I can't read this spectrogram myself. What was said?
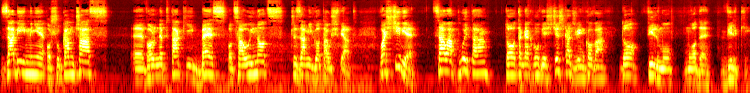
Zabij mnie, oszukam czas, e, wolne ptaki, bez, pocałuj noc, czy zamigotał świat. Właściwie cała płyta to, tak jak mówię, ścieżka dźwiękowa do filmu młode wilki.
